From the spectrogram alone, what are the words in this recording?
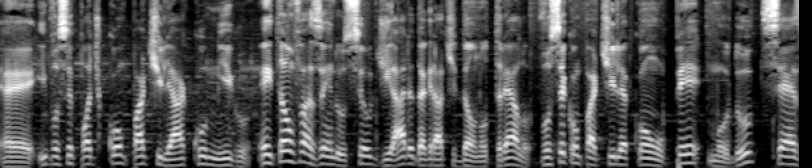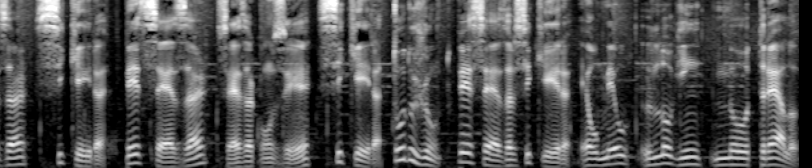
é, e você pode compartilhar comigo. Então, fazendo o seu diário da gratidão no Trello, você compartilha com o P Mudo César Siqueira. P César, César com Z, Siqueira, tudo junto. P César Siqueira é o meu login no Trello.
